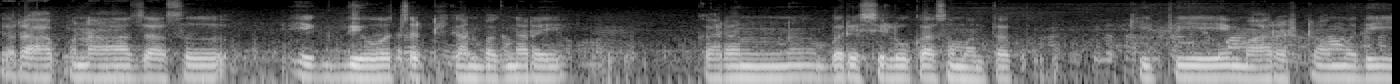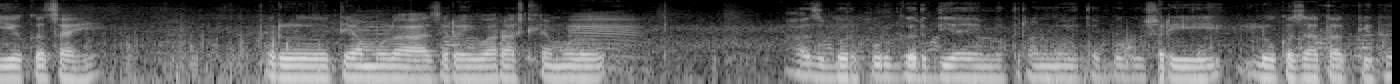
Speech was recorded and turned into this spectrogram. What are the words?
तर आपण आज असं एक देवाचं ठिकाण बघणार आहे. कारण बरेचसे लोक असं म्हणतात की ते महाराष्ट्रामध्ये एकच आहे. तर त्यामुळं आज रविवार असल्यामुळं आज भरपूर गर्दी आहे मित्रांनो. इथं बघू शरी लोक जातात तिथं.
